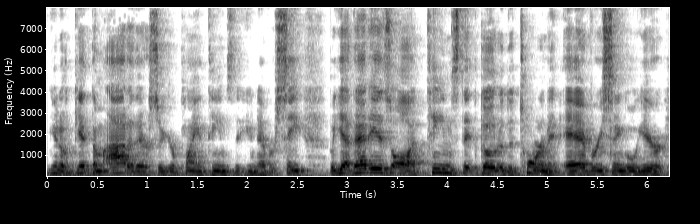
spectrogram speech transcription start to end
you know get them out of there so you're playing teams that you never see. But yeah, that is odd. Teams that go to the tournament every single year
